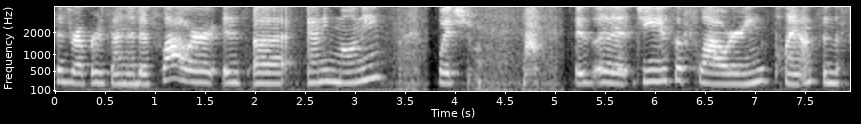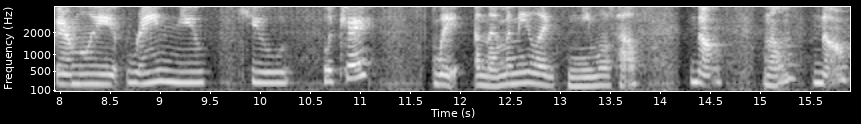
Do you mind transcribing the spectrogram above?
His representative flower is a anemone, which is a genus of flowering plants in the family Ranunculaceae. Wait, anemone like Nemo's house? No, No? no,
